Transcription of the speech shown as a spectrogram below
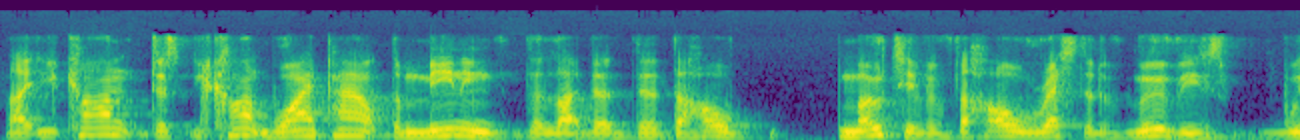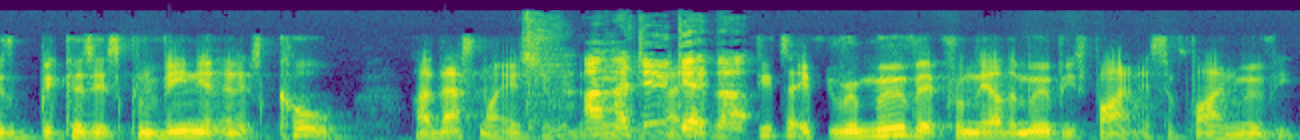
Like you can't just you can't wipe out the meaning, the like the the, the whole motive of the whole rest of the movies with because it's convenient and it's cool. Like that's my issue with the I- I do right? get If- that. If you, if you remove it from the other movies, fine, it's a fine movie.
